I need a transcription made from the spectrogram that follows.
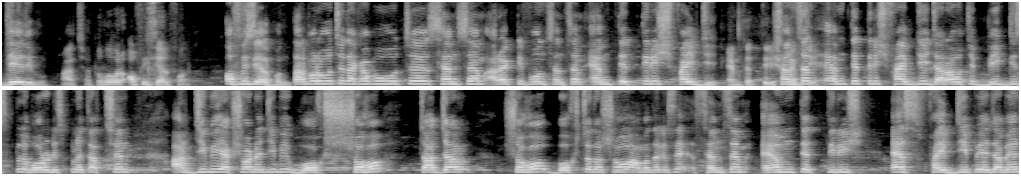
দিয়ে দিব। আচ্ছা তবু অফিসিয়াল ফোন অফিসিয়াল ফোন তারপর হচ্ছে দেখাবো হচ্ছে স্যামসাং আর একটি ফোন স্যামসাং এম তেত্রিশ ফাইভ জি এম তেত্রিশ স্যামসাং এম তেত্রিশ ফাইভ জি যারা হচ্ছে বিগ ডিসপ্লে বড় ডিসপ্লে চাচ্ছেন আট জিবি একশো আঠাশ জিবি বক্স সহ চার্জার সহ বক্স চার্জার সহ আমাদের কাছে স্যামসাং এম তেত্রিশ এস ফাইভ জি পেয়ে যাবেন।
